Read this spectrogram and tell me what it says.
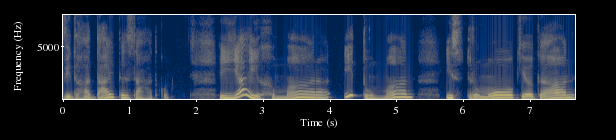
Відгадайте загадку. Я і хмара, і туман, і струмок, і океан,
